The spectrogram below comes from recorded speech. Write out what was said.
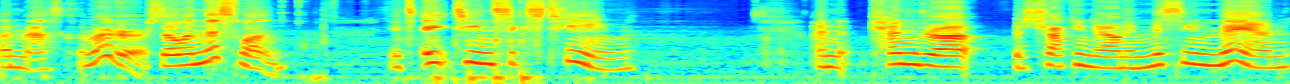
unmask the murderer. So in this one, it's 1816 and Kendra is tracking down a missing man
